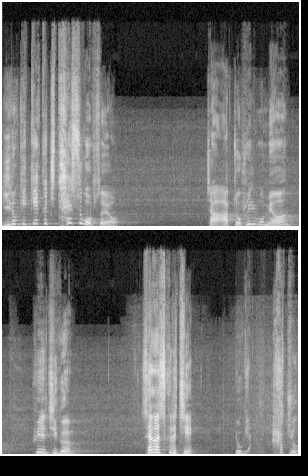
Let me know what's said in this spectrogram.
이렇게 깨끗이 탈 수가 없어요. 자 앞쪽 휠 보면 휠 지금 생활 스크래치 여기 아주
